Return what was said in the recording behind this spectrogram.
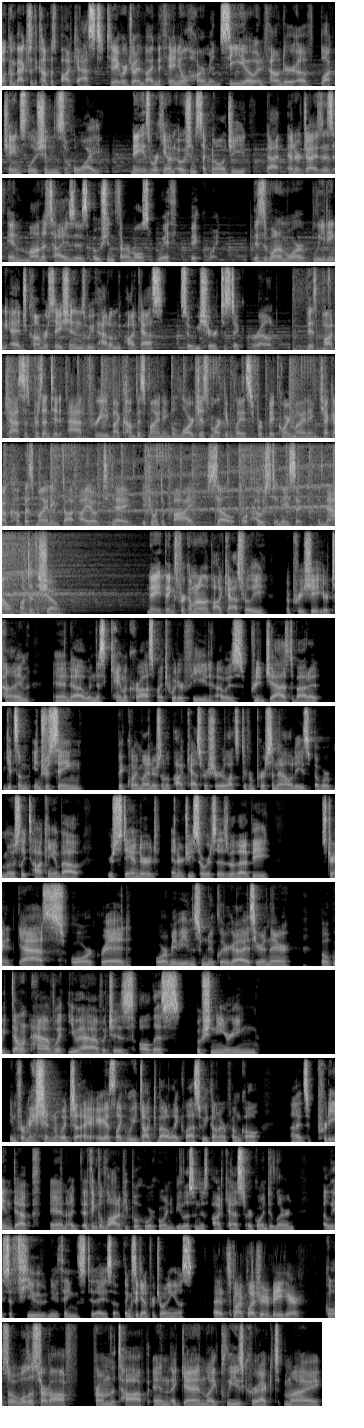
Welcome back to the Compass Podcast. Today we're joined by Nathaniel Harmon, CEO and founder of Blockchain Solutions Hawaii. Nate is working on oceans technology that energizes and monetizes ocean thermals with Bitcoin. This is one of the more bleeding edge conversations we've had on the podcast, so be sure to stick around. This podcast is presented ad free by Compass Mining, the largest marketplace for Bitcoin mining. Check out compassmining.io today if you want to buy, sell, or host an ASIC. And now, onto the show. Nate, thanks for coming on the podcast. Really appreciate your time. And uh, when this came across my Twitter feed, I was pretty jazzed about it. We get some interesting Bitcoin miners on the podcast for sure, lots of different personalities, but we're mostly talking about your standard energy sources, whether that be stranded gas or grid or maybe even some nuclear guys here and there. But we don't have what you have, which is all this oceaneering information, which I, guess like we talked about like last week on our phone call. Uh, it's pretty in depth, and I, I, think a lot of people who are going to be listening to this podcast are going to learn at least a few new things today. So thanks again for joining us. It's my pleasure to be here. Cool. So we'll just start off from the top. And again, like please correct my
